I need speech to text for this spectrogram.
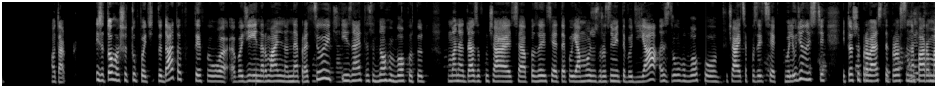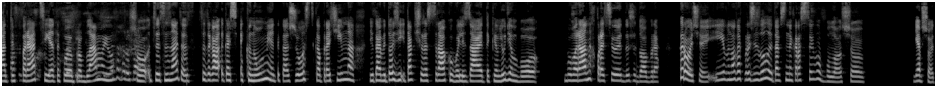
Отак. Із-за того, що тупить додаток, типу водії нормально не працюють, і знаєте, з одного боку тут у мене одразу включається позиція, типу, я можу зрозуміти водія, а з другого боку включається позиція людяності, і то, що провести просто на пару метрів вперед, це є такою проблемою. Що це, це знаєте, це така якась економія, така жорстка, противна, яка відтоді і так через сраку вилізає таким людям, бо бумеранг працює дуже добре. Коротше, і воно так розізлило, і так все некрасиво було, що я в шоці.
